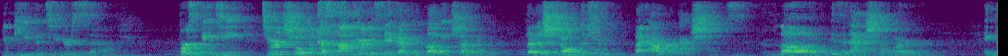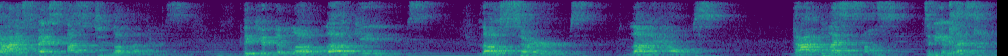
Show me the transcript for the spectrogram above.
you keep it to yourself. Verse 18, Dear children, let's not merely say that we love each other. Let us show the truth by our actions. Love is an action word. And God expects us to love others. The gift of love. Love gives. Love serves. Love helps. God blesses us to be a blessing.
